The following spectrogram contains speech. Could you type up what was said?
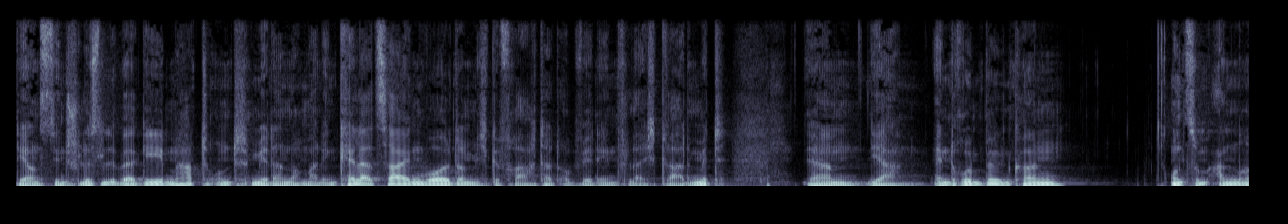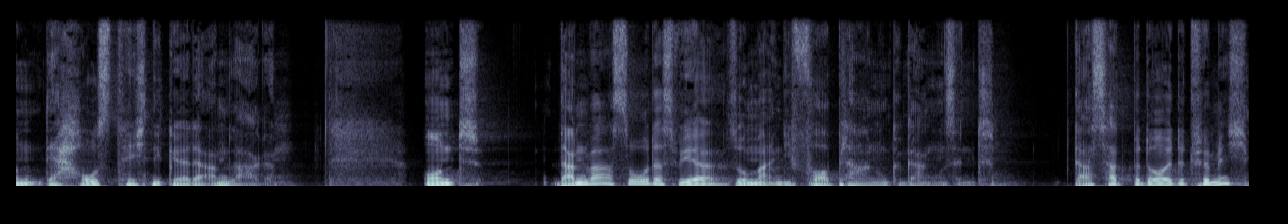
der uns den Schlüssel übergeben hat und mir dann nochmal den Keller zeigen wollte und mich gefragt hat, ob wir den vielleicht gerade mit ähm, ja, entrümpeln können. Und zum anderen der Haustechniker der Anlage. Und dann war es so, dass wir so mal in die Vorplanung gegangen sind. Das hat bedeutet für mich,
